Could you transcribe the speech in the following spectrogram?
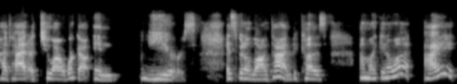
have had a 2 hour workout in years. It's been a long time because I'm like, you know what? I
